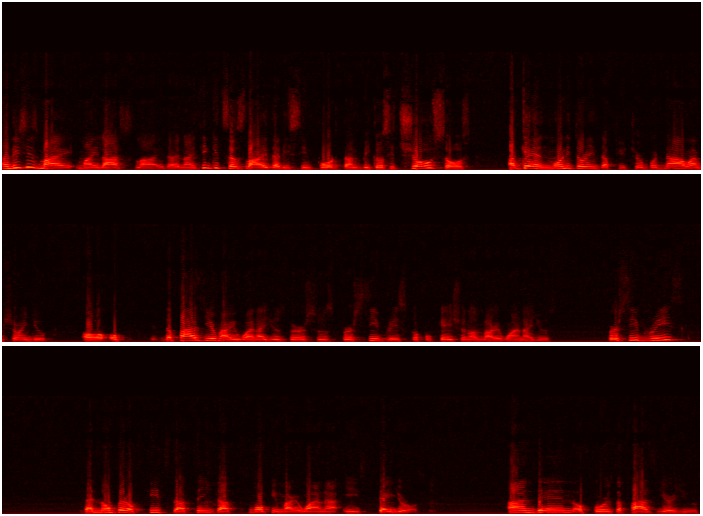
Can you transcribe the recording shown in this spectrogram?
And this is my, my last slide. And I think it's a slide that is important because it shows us, again, monitoring the future, but now I'm showing you uh, the past year marijuana use versus perceived risk of occasional marijuana use. Perceived risk, the number of kids that think that smoking marijuana is dangerous. And then, of course, the past year use.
